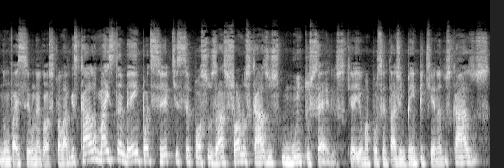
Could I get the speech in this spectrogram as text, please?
Não vai ser um negócio para larga escala, mas também pode ser que você possa usar só nos casos muito sérios, que aí é uma porcentagem bem pequena dos casos.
